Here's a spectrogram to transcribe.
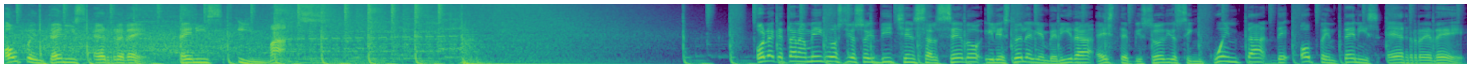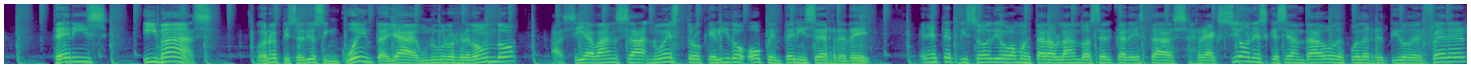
Open Tennis RD, tenis y más. Hola, ¿qué tal amigos? Yo soy Dichen Salcedo y les doy la bienvenida a este episodio 50 de Open Tennis RD, tenis y más. Bueno, episodio 50 ya, un número redondo. Así avanza nuestro querido Open Tennis RD. En este episodio vamos a estar hablando acerca de estas reacciones que se han dado después del retiro de Federer,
